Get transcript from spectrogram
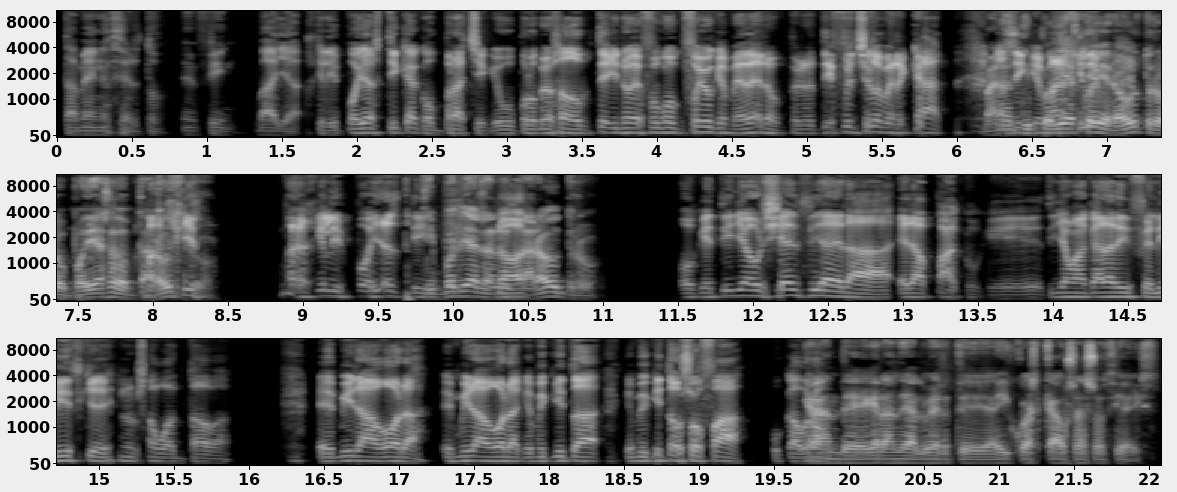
Tamén é certo. En fin, vaya, gilipollas tica con comprache, que eu polo menos adoptei non foi, foi o que me deron, pero ti fuxe no mercado. Bueno, Así ti que podías coller outro, podías adoptar outro. Máis gilipollas ti. Ti podías adoptar no, outro. O que tiña urxencia era, era Paco, que tiña unha cara de infeliz que non se aguantaba. E mira agora, e eh, mira agora que me quita que me quita o sofá, o cabrón. Grande, grande Alberto, aí coas causas sociais.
